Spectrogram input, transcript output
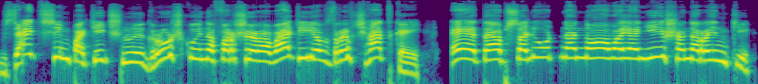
Взять симпатичную игрушку и нафаршировать ее взрывчаткой. Это абсолютно новая ниша на рынке.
